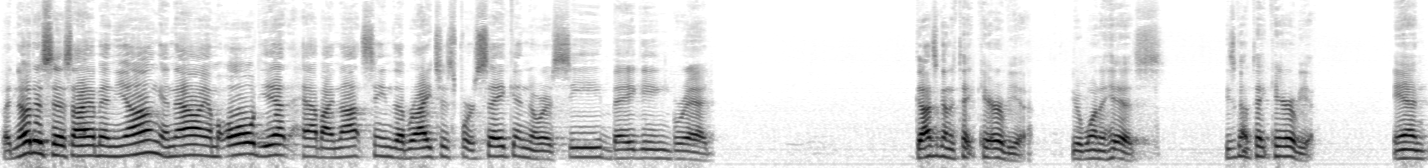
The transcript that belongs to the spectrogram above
But notice this I have been young, and now I am old, yet have I not seen the righteous forsaken, nor a seed begging bread. God's going to take care of you you're one of His. He's going to take care of you. And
